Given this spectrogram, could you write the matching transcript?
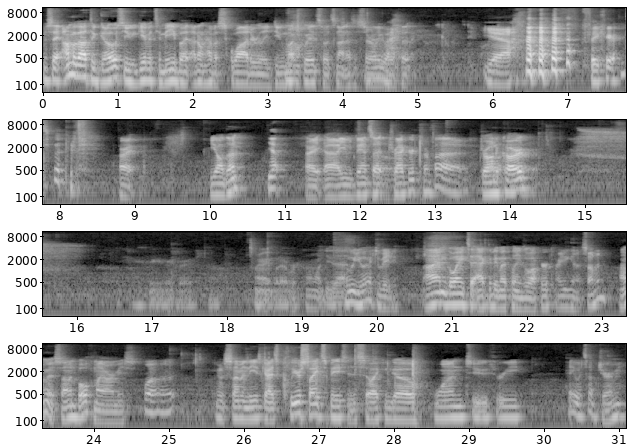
I'm say I'm about to go, so you can give it to me, but I don't have a squad to really do much with, so it's not necessarily worth it. Yeah. Figured. All right, you all done? Yep. All right, uh, you advance that tracker. Turn five. Drawing a card. All right, whatever. I don't want to do that. Who are you activating? I am going to activate my planeswalker. Are you gonna summon? I'm going to summon both my armies. What? I'm going to summon these guys. Clear sight spaces so I can go one, two, three. Hey, what's up, Jeremy?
